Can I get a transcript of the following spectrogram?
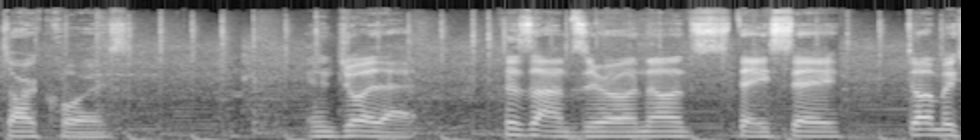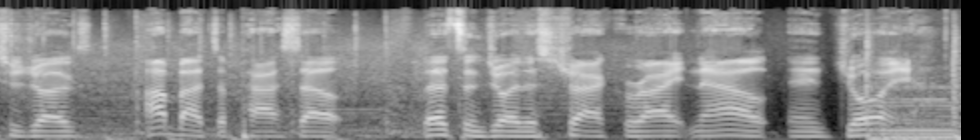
Darkhorse. Enjoy that. Cause I'm Zero Unknown. Stay safe. Don't mix your drugs. I'm about to pass out. Let's enjoy this track right now. Enjoy.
